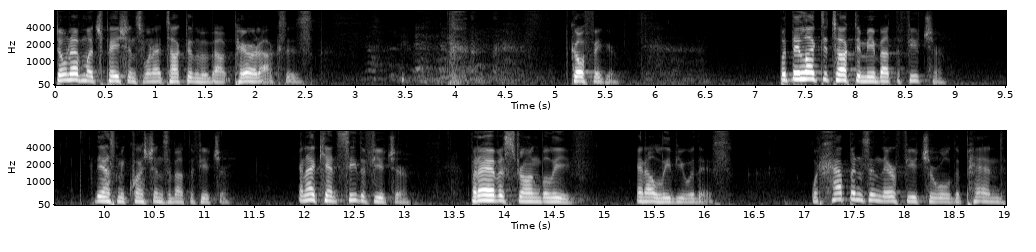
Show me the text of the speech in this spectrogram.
don't have much patience when I talk to them about paradoxes. Go figure. But they like to talk to me about the future. They ask me questions about the future. And I can't see the future, but I have a strong belief, and I'll leave you with this. What happens in their future will depend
